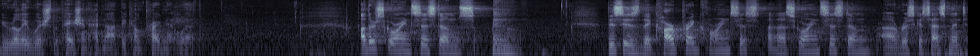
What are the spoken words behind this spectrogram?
you really wish the patient had not become pregnant with. Other scoring systems, this is the CARPREG scoring, uh, scoring system, uh, risk assessment.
